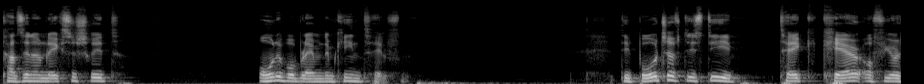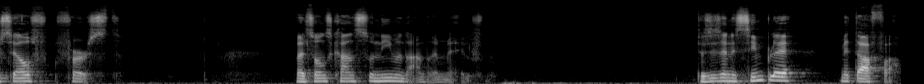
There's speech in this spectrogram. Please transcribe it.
kannst du in einem nächsten Schritt ohne Probleme dem Kind helfen. Die Botschaft ist die, take care of yourself first. Weil sonst kannst du niemand anderem mehr helfen. Das ist eine simple Metapher.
